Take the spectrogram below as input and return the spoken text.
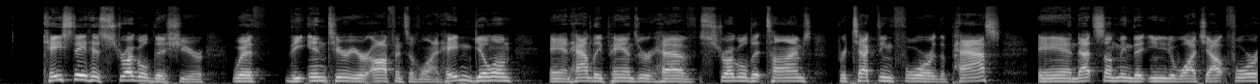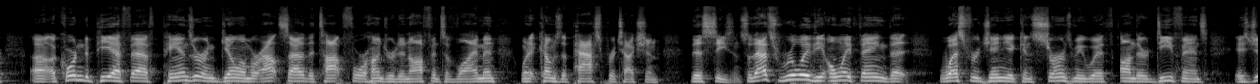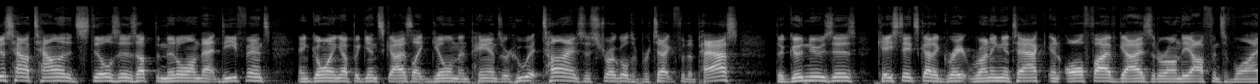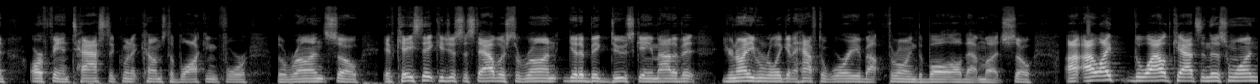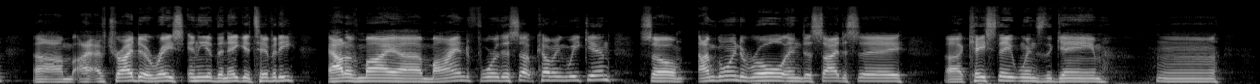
K State has struggled this year with the interior offensive line. Hayden Gillum and Hadley Panzer have struggled at times protecting for the pass, and that's something that you need to watch out for. Uh, according to PFF, Panzer and Gillum are outside of the top 400 in offensive linemen when it comes to pass protection this season. So that's really the only thing that West Virginia concerns me with on their defense is just how talented Stills is up the middle on that defense and going up against guys like Gillum and Panzer, who at times have struggled to protect for the pass. The good news is K State's got a great running attack, and all five guys that are on the offensive line are fantastic when it comes to blocking for the run. So if K State could just establish the run, get a big deuce game out of it, you're not even really going to have to worry about throwing the ball all that much. So I, I like the Wildcats in this one. Um, I, have tried to erase any of the negativity out of my uh, mind for this upcoming weekend. So I'm going to roll and decide to say uh, K State wins the game. Hmm.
